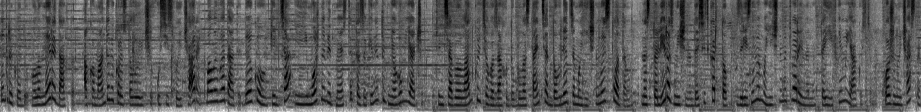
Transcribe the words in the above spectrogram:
до прикладу, головний редактор, а команда, використовуючи усі свої чари, мали вгадати, до якого кільця її можна віднести та закинути в нього м'ячик. Кінцевою ланкою цього заходу була станція догляд за магічними істотами. На столі розміщено 10 карток з різними магічними тваринами та їхніми якостями. Кожен учасник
